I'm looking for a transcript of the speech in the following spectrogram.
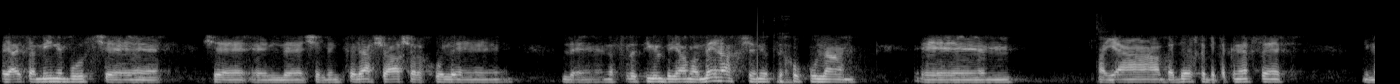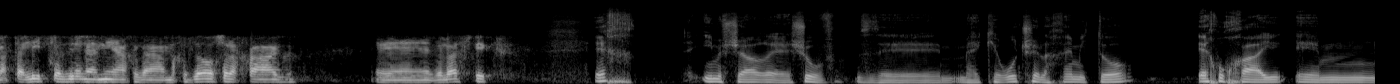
היה את המיניבוס ש... של, של ניצולי השואה שהלכו לנסות לטיול בים המלח, שנרצחו. כולם. היה בדרך לבית הכנסת, עם הטלית הזה להניח, והמחזור של החג, אה, ולא הספיק. איך, אם אפשר, אה, שוב, זה מההיכרות שלכם איתו, איך הוא חי אמ,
